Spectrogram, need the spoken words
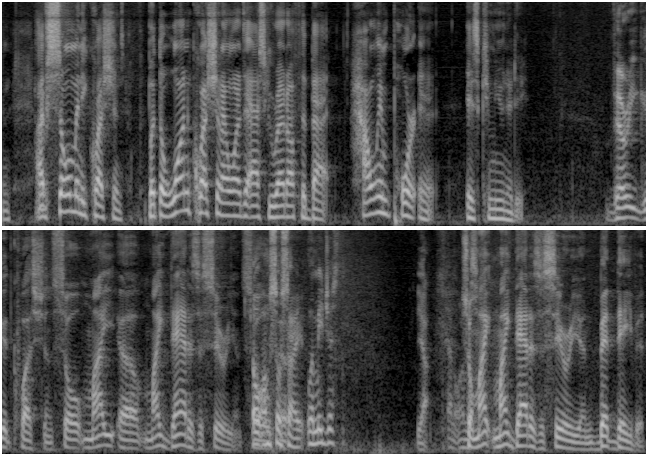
I have so many questions, but the one question I wanted to ask you right off the bat: How important is community? Very good question. So my uh, my dad is Assyrian. So, oh, I'm so uh, sorry. Let me just. Yeah. So my, my dad is Assyrian, Bet David,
